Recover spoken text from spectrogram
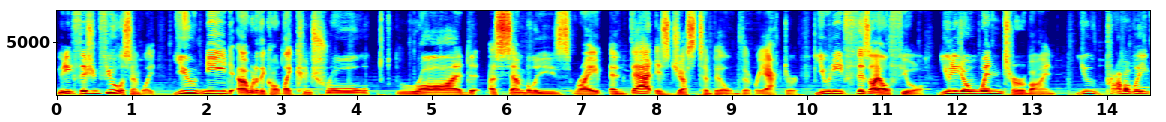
You need fission fuel assembly. You need, uh, what are they called? Like control rod assemblies, right? And that is just to build the reactor. You need fissile fuel. You need a wind turbine. You probably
